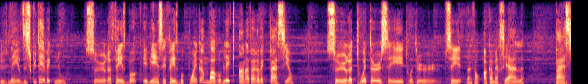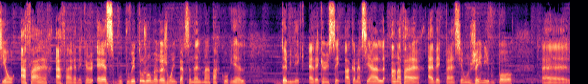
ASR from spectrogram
venir discuter avec nous sur Facebook, eh bien, c'est facebook.com, barre oblique, en affaires avec passion. Sur Twitter, c'est Twitter, c'est dans le fond, en commercial, passion affaires, affaires avec un S. Vous pouvez toujours me rejoindre personnellement par courriel. Dominique avec un C, commercial, en affaires avec passion. Gênez-vous pas. Euh,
